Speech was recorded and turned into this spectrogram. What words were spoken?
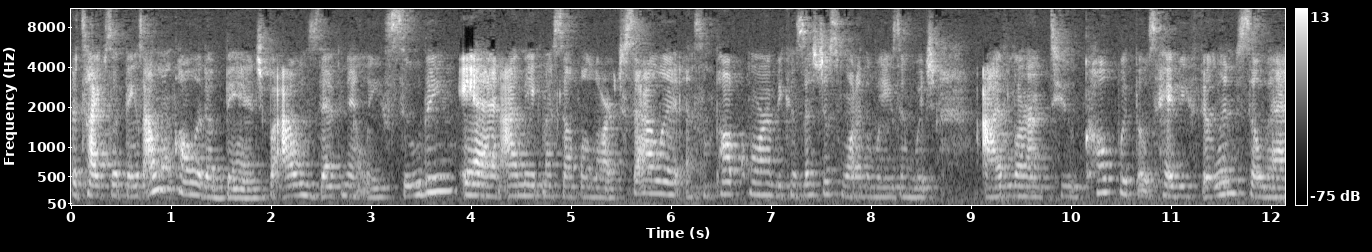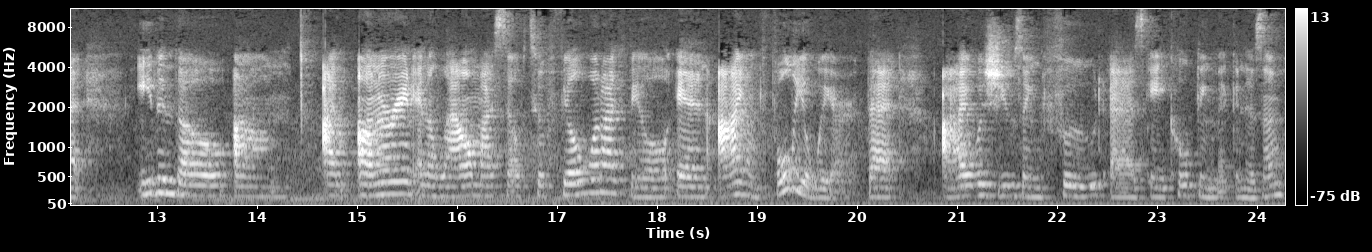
the types of things. I won't call it a binge, but I was definitely soothing. And I made myself a large salad and some popcorn because that's just one of the ways in which I've learned to cope with those heavy feelings so that even though um, I'm honoring and allowing myself to feel what I feel and I am fully aware that I was using food as a coping mechanism,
